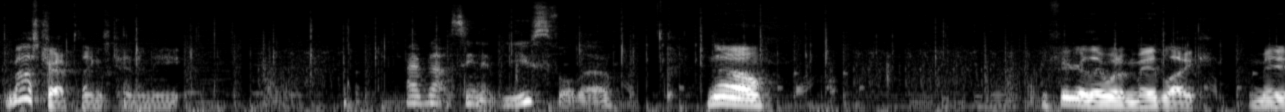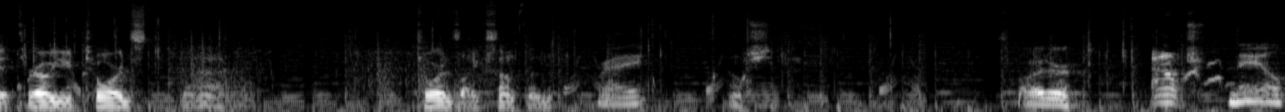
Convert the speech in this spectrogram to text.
The mousetrap thing's kind of neat. I've not seen it useful though. No. You figure they would have made like made it throw you towards ah, towards like something. Right? Oh shit. Spider. Ouch. Nail.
